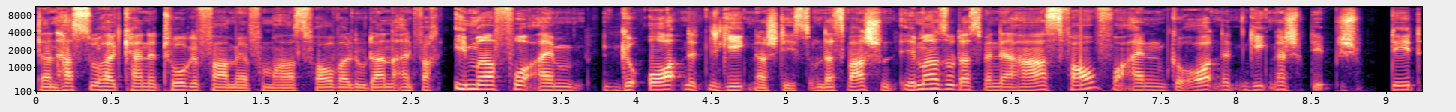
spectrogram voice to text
dann hast du halt keine Torgefahr mehr vom HSV, weil du dann einfach immer vor einem geordneten Gegner stehst. Und das war schon immer so, dass wenn der HSV vor einem geordneten Gegner steht,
